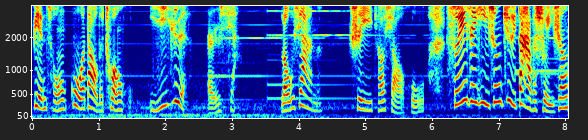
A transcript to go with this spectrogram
便从过道的窗户。一跃而下。楼下呢是一条小湖，随着一声巨大的水声，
